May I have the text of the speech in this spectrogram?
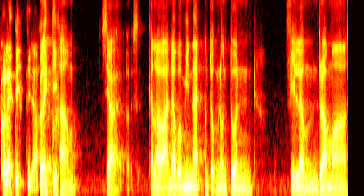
Kolektif tidak. kolektif. Um, saya, kalau anda berminat untuk menonton filem drama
